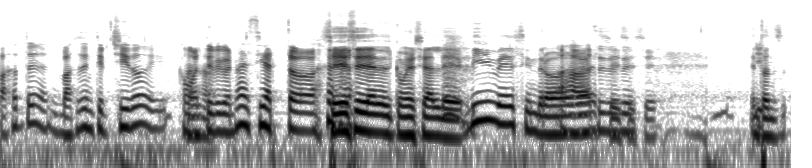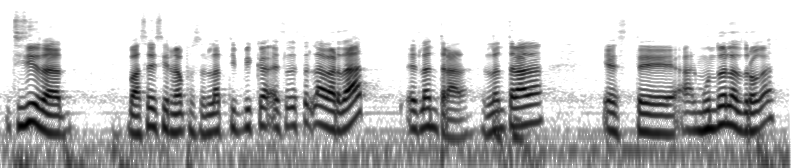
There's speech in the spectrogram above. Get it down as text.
pásate, vas a sentir chido. Y como el típico, no es cierto. sí, sí, el comercial de vive sin droga, sí, sí, sí, sí. Entonces, Sí, sí, o sea, vas a decir, no, pues es la típica, es, es- la verdad, es la entrada. Es la entrada este, al mundo de las drogas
